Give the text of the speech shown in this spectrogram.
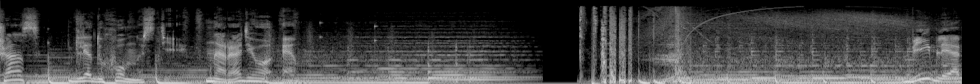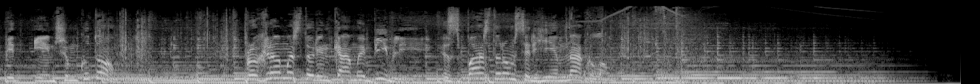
Час для духовності на радіо М. Біблія під іншим кутом. Програма сторінками Біблії з пастором Сергієм Наколом.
